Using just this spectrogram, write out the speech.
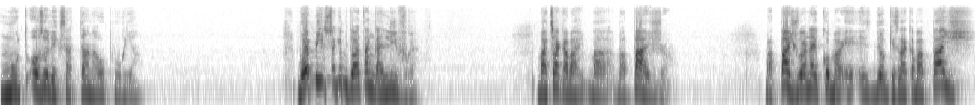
mutu ozolekisa temps na yo pour rien. Boyebi soki moto atanga livre batiaka bapage ba, ba bapage wana ekoma e, e, donc ezalaka bapage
